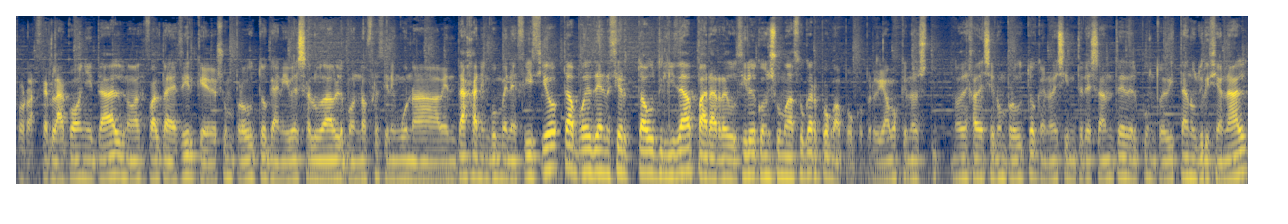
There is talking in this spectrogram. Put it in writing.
por hacer la coña y tal, no hace falta decir que es un producto que a nivel saludable pues no ofrece ninguna ventaja, ningún beneficio. Puede tener cierta utilidad para reducir el consumo de azúcar poco a poco, pero digamos que no, no deja de ser un producto que no es interesante desde el punto de vista nutricional,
